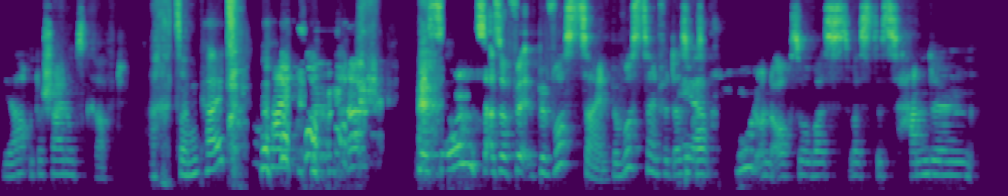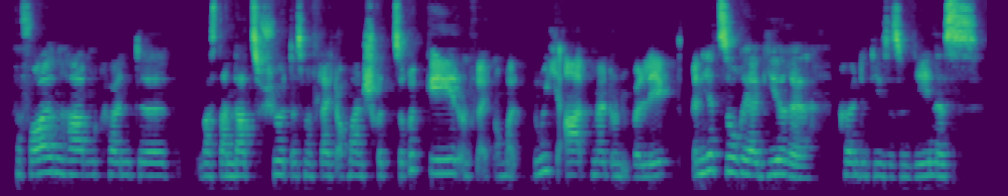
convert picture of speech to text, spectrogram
ja, Unterscheidungskraft. Achtsamkeit. Präsenz, also für Bewusstsein, Bewusstsein für das, ja. was man tut und auch so, was, was das Handeln verfolgen haben könnte, was dann dazu führt, dass man vielleicht auch mal einen Schritt zurückgeht und vielleicht nochmal durchatmet und überlegt, wenn ich jetzt so reagiere, könnte dieses und jenes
